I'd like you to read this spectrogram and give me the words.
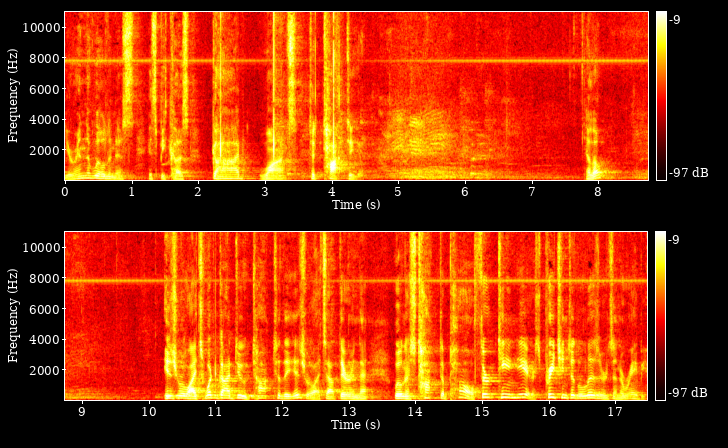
you're in the wilderness, it's because God wants to talk to you. Hello? Israelites, what did God do? Talk to the Israelites out there in that wilderness. Talk to Paul, 13 years, preaching to the lizards in Arabia.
